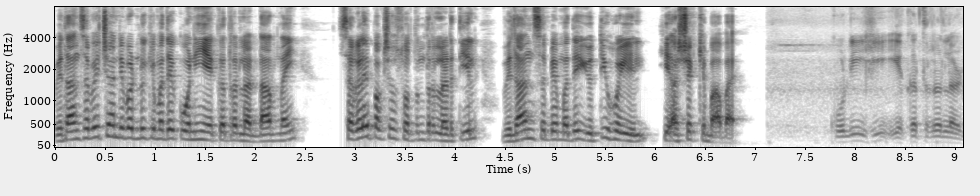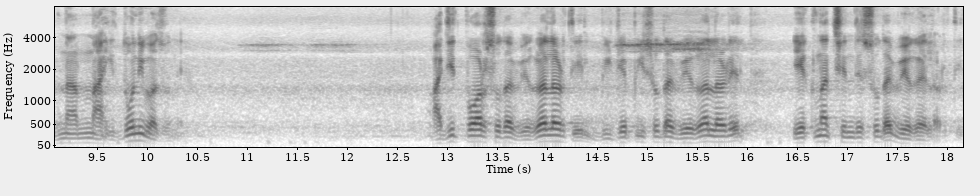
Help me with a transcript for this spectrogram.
विधानसभेच्या निवडणुकीमध्ये कोणीही एकत्र लढणार नाही. सगळे पक्ष स्वतंत्र लढतील. विधानसभेमध्ये युती होईल ही अशक्य बाब आहे. कोणीही एकत्र लढणार नाही दोन्ही बाजूने. अजित पवार सुद्धा वेगळं लढतील बी जे पी सुद्धा वेगळं लढेल एकनाथ शिंदे सुद्धा वेगळे लढतील.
